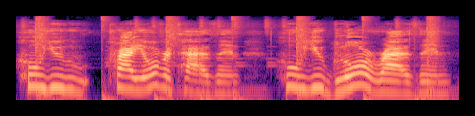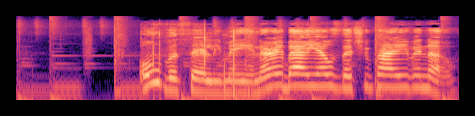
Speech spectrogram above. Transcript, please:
who you prioritizing, who you glorizing over Sally Mae and everybody else that you probably even know,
